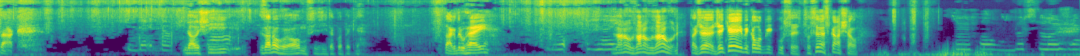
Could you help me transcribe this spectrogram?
Tak. Další. Další za nohu, jo? Musíš jít takhle pěkně. Tak, druhý. Hej. Za nohu, za nohu, za nohu. Takže JK Mikaloky kusy, co jsi dneska našel? Houbu smože.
